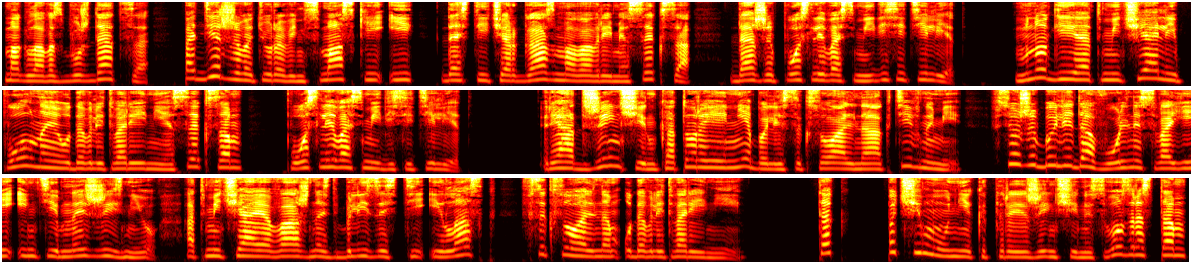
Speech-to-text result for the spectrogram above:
могла возбуждаться, поддерживать уровень смазки и достичь оргазма во время секса даже после 80 лет. Многие отмечали полное удовлетворение сексом после 80 лет. Ряд женщин, которые не были сексуально активными, все же были довольны своей интимной жизнью, отмечая важность близости и ласк в сексуальном удовлетворении. Так почему некоторые женщины с возрастом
